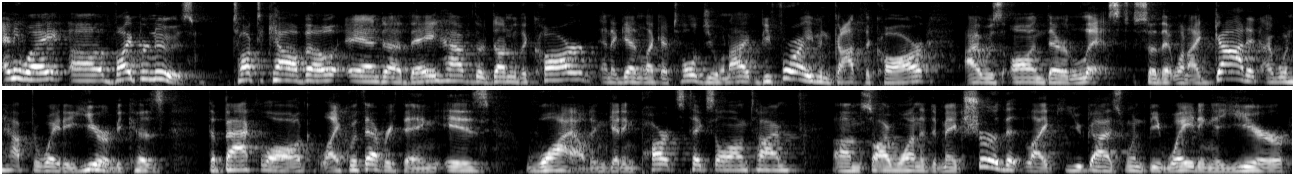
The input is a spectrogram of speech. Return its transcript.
Anyway, uh, Viper News. Talked to Calvo and uh, they have, they're done with the car. And again, like I told you, when I, before I even got the car, I was on their list so that when I got it, I wouldn't have to wait a year because the backlog, like with everything, is wild and getting parts takes a long time. Um, so I wanted to make sure that like you guys wouldn't be waiting a year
